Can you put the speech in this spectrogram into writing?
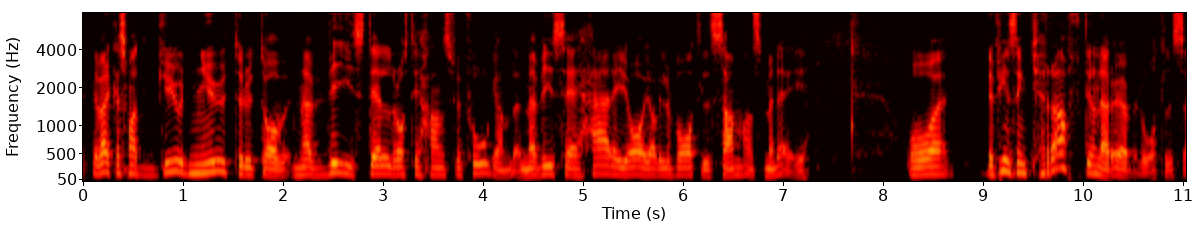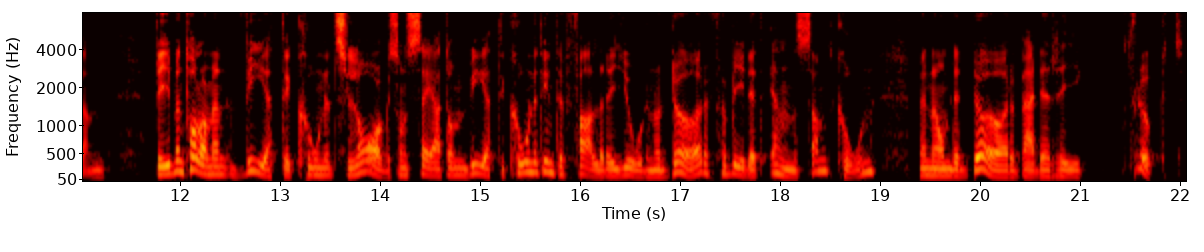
Det verkar som att Gud njuter utav när vi ställer oss till hans förfogande, när vi säger här är jag, jag vill vara tillsammans med dig. Och det finns en kraft i den där överlåtelsen. Bibeln talar om en vetekornets lag som säger att om vetekornet inte faller i jorden och dör förblir det ett ensamt korn, men om det dör bär det rik frukt.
